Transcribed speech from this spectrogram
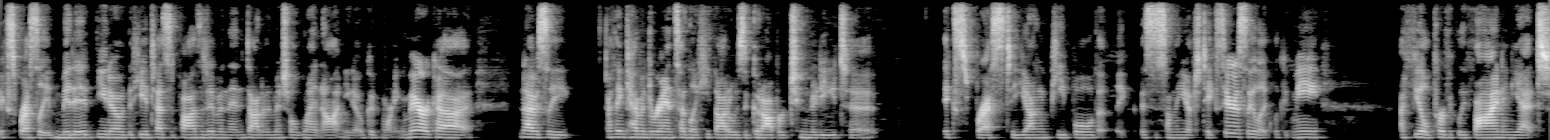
expressly admitted, you know, that he had tested positive, and then Donovan Mitchell went on, you know, Good Morning America, and obviously, I think Kevin Durant said like he thought it was a good opportunity to express to young people that like this is something you have to take seriously. Like, look at me, I feel perfectly fine, and yet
